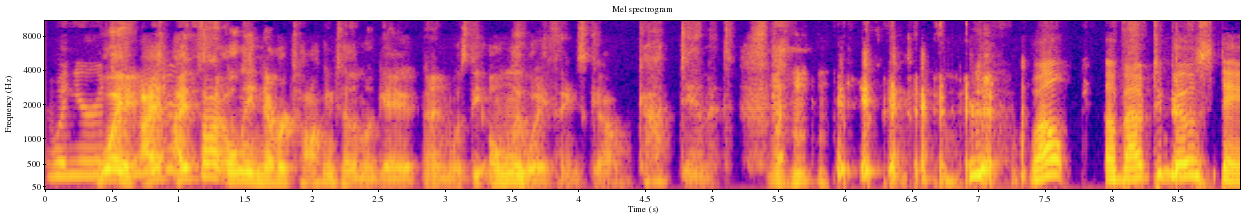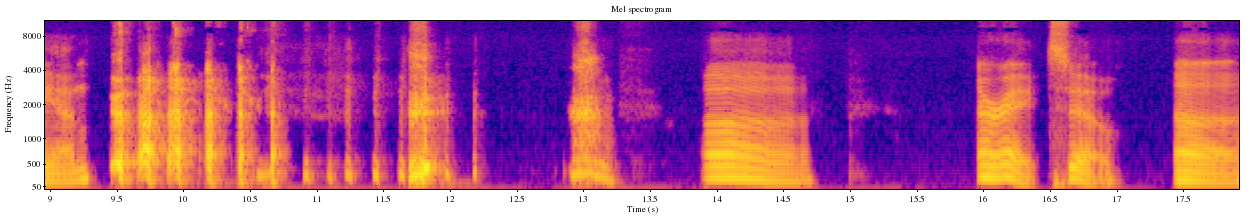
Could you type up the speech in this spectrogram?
when you're a Wait, I. I thought only never talking to them again was the only way things go. God damn it. well about to go stan Uh all right. So uh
